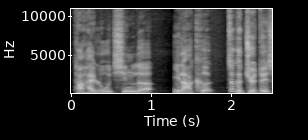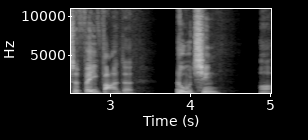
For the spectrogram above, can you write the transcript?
他还入侵了伊拉克，这个绝对是非法的入侵啊。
